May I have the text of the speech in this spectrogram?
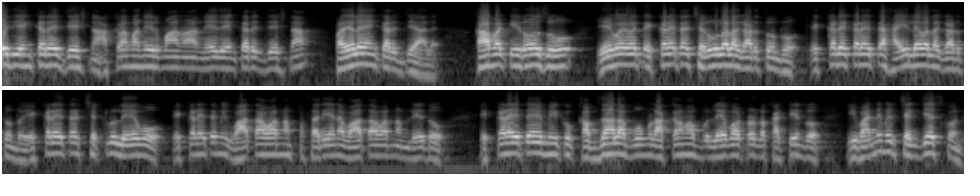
ఏది ఎంకరేజ్ చేసినా అక్రమ నిర్మాణాన్ని ఏది ఎంకరేజ్ చేసినా ప్రజలే ఎంకరేజ్ చేయాలి. కాబట్టి ఈరోజు ఏవైతే ఎక్కడైతే చెరువులలో గడుతుండ్రో ఎక్కడెక్కడైతే హై లెవెల్లో గడుతుండ్రో ఎక్కడైతే చెట్లు లేవో ఎక్కడైతే మీకు వాతావరణం సరైన వాతావరణం లేదో ఎక్కడైతే మీకు కబ్జాల భూములు అక్రమ లేబర్టోళ్ళు కట్టినరో ఇవన్నీ మీరు చెక్ చేసుకోండి.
